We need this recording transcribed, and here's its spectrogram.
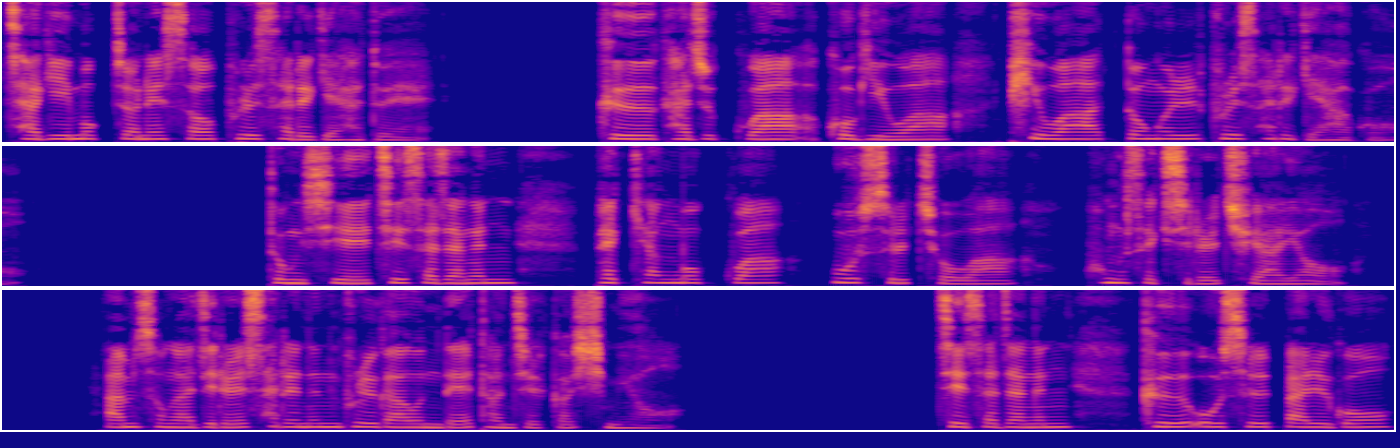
자기 목전에서 불사르게 하되 그 가죽과 고기와 피와 똥을 불사르게 하고 동시에 제사장은 백향목과 우슬초와 홍색실을 취하여 암송아지를 사르는 불 가운데 던질 것이며 제사장은 그 옷을 빨고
